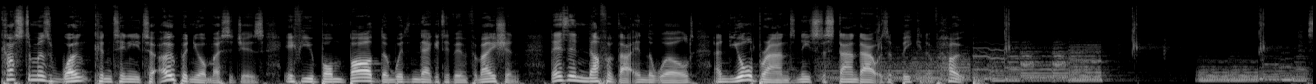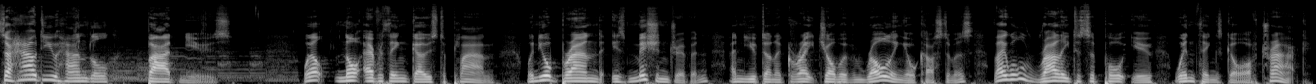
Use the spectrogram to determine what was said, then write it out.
customers won't continue to open your messages if you bombard them with negative information. There's enough of that in the world, and your brand needs to stand out as a beacon of hope. So, how do you handle bad news? Well, not everything goes to plan. When your brand is mission driven and you've done a great job of enrolling your customers, they will rally to support you when things go off track.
